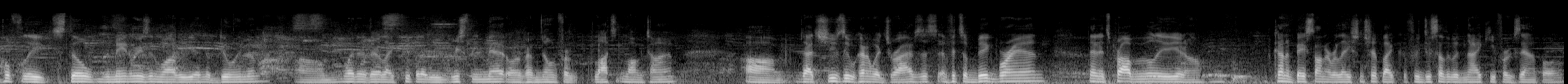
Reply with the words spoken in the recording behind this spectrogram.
hopefully still the main reason why we end up doing them. Um, whether they're like people that we recently met or have known for lots, long time. Um, that's usually kind of what drives us. If it's a big brand, then it's probably, you know, kind of based on a relationship. Like if we do something with Nike, for example,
